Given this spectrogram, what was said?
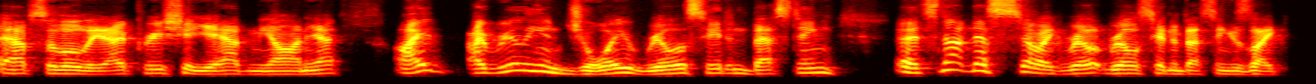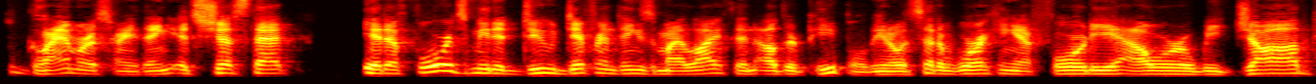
Absolutely. I appreciate you having me on. Yeah. I, I really enjoy real estate investing. It's not necessarily like real, real estate investing is like glamorous or anything. It's just that it affords me to do different things in my life than other people. You know, instead of working a 40 hour a week job,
